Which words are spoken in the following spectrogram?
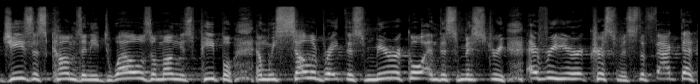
Jesus comes and he dwells among his people, and we celebrate this miracle and this mystery every year at Christmas. The fact that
